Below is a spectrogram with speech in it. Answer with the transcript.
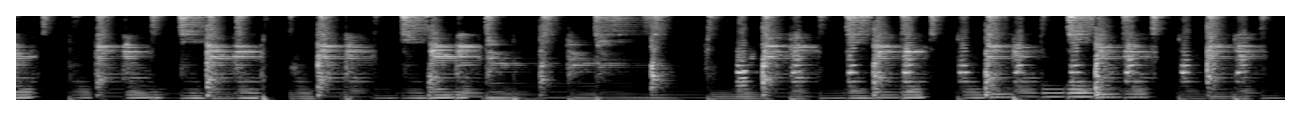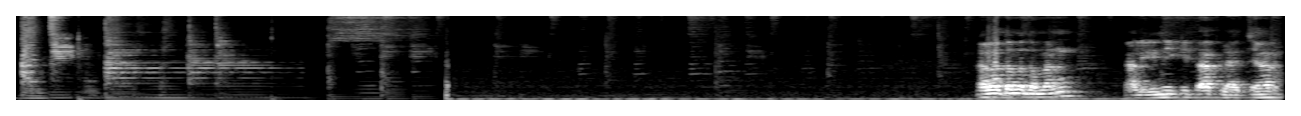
Halo teman-teman, kali ini kita belajar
